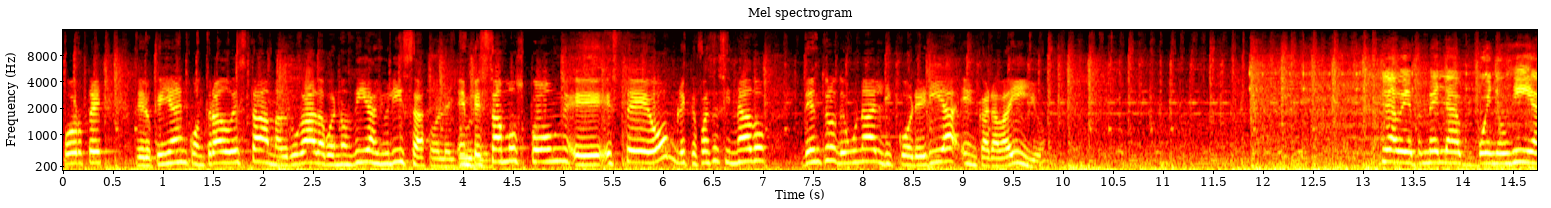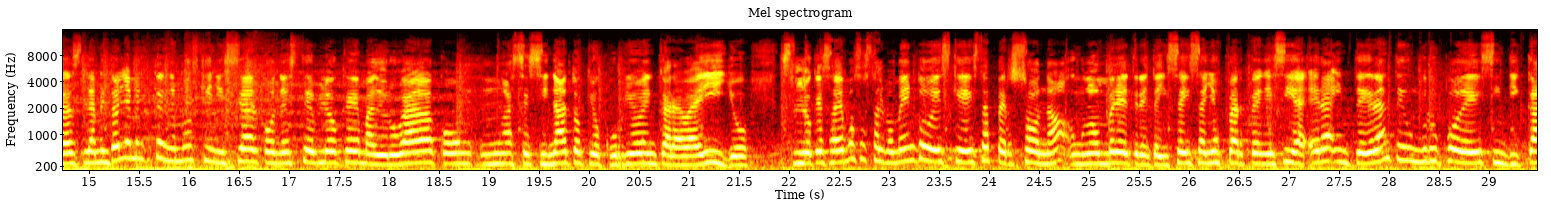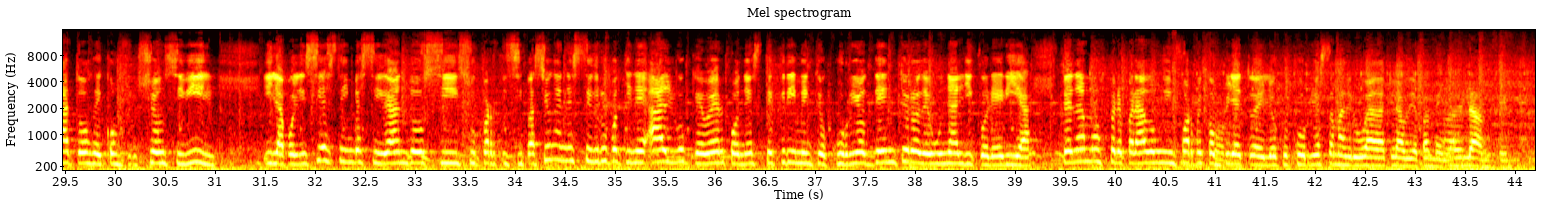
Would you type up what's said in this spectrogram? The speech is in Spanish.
reporte de lo que ya ha encontrado esta madrugada. Buenos días, Yulisa. Hola, Yuli. Empezamos con eh, este hombre que fue asesinado dentro de una licorería en Caraballo. Claudia Pamela, buenos días. Lamentablemente tenemos que iniciar con este bloque de madrugada con un asesinato que ocurrió en Caraballo. Lo que sabemos hasta el momento es que esta persona, un hombre de 36 años, pertenecía, era integrante de un grupo de sindicatos de construcción civil y la policía está investigando si su participación en este grupo tiene algo que ver con este crimen que ocurrió dentro de una licorería. Tenemos preparado un informe completo de lo que ocurrió esta madrugada, Claudia Pamela. Adelante.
